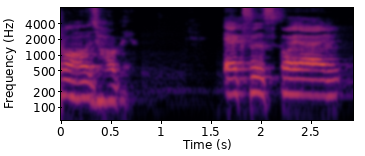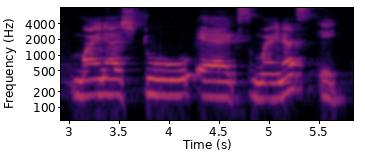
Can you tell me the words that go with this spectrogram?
সহজ হবে। X square minus two x minus eight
